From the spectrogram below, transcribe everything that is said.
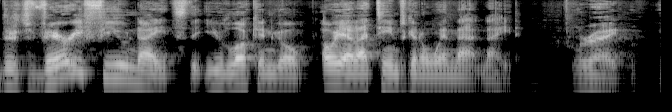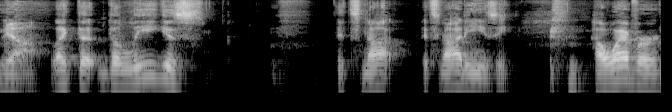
there's very few nights that you look and go oh yeah that team's going to win that night. right. Yeah. Like the the league is, it's not it's not easy. However,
